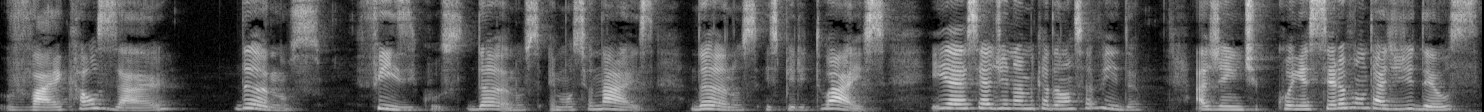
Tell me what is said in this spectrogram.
vai causar danos físicos, danos emocionais, danos espirituais. E essa é a dinâmica da nossa vida. A gente conhecer a vontade de Deus,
